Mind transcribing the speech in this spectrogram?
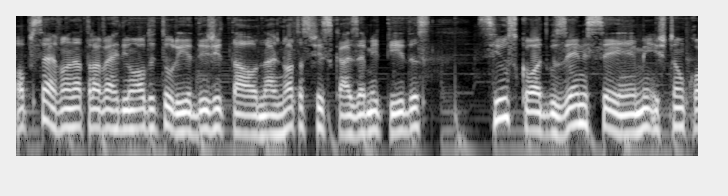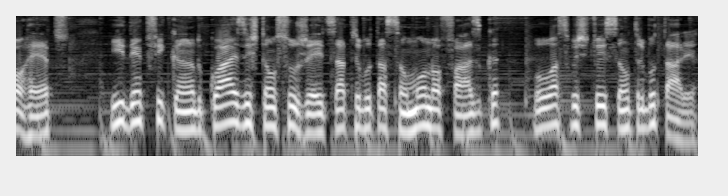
observando através de uma auditoria digital nas notas fiscais emitidas se os códigos NCM estão corretos e identificando quais estão sujeitos à tributação monofásica ou à substituição tributária.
